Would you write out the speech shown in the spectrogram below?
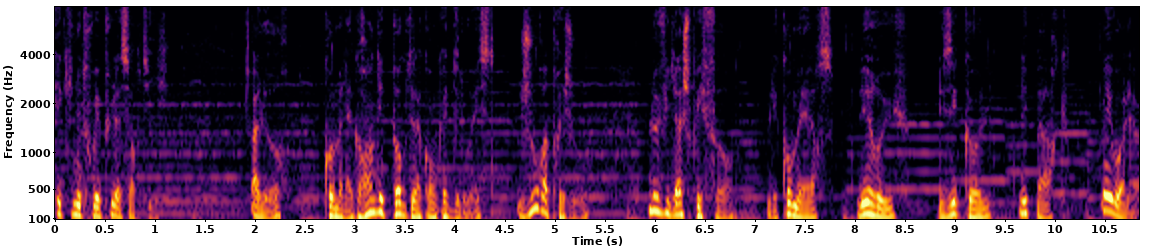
et qui ne trouvaient plus la sortie. Alors, comme à la grande époque de la conquête de l'Ouest, jour après jour, le village prit forme, les commerces, les rues, les écoles, les parcs, et voilà.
